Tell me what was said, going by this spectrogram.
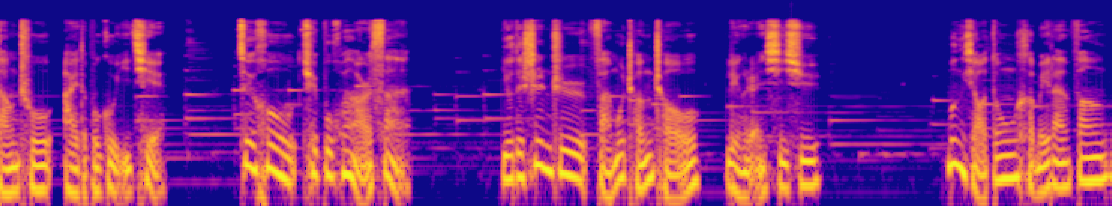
当初爱得不顾一切，最后却不欢而散，有的甚至反目成仇，令人唏嘘。孟小冬和梅兰芳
